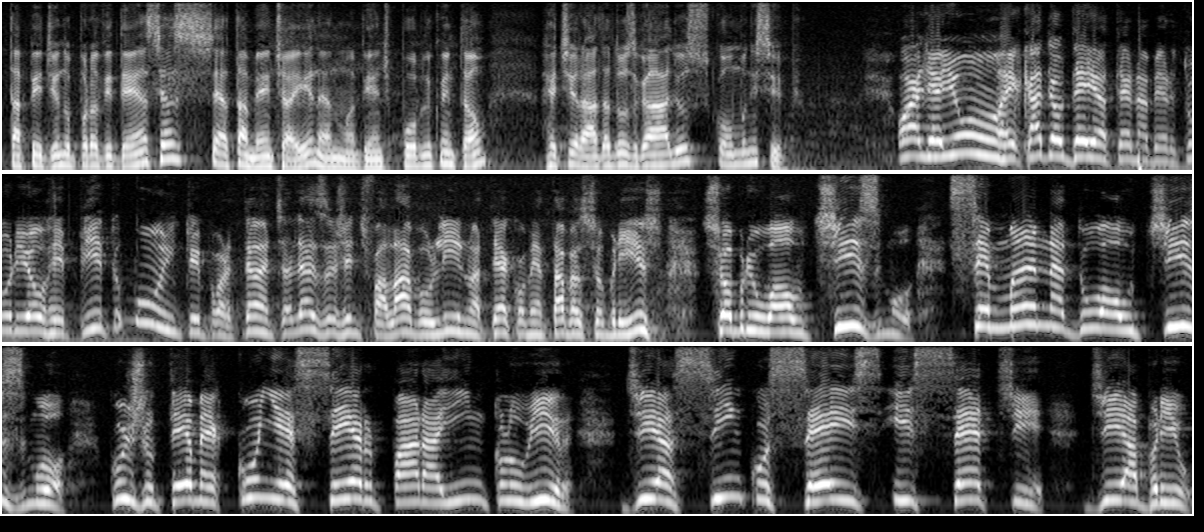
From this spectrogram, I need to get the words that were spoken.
está pedindo providências, certamente aí, né, no ambiente público, então, retirada dos galhos com o município. Olha, e um recado eu dei até na abertura e eu repito, muito importante. Aliás, a gente falava, o Lino até comentava sobre isso, sobre o autismo, Semana do Autismo, cujo tema é Conhecer para Incluir, dia 5, 6 e 7 de abril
